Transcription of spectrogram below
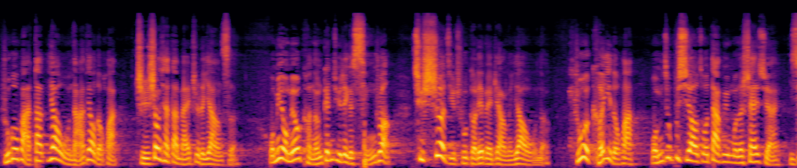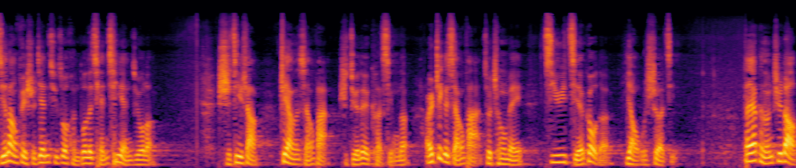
如果把蛋药物拿掉的话，只剩下蛋白质的样子。我们有没有可能根据这个形状去设计出格列卫这样的药物呢？如果可以的话，我们就不需要做大规模的筛选以及浪费时间去做很多的前期研究了。实际上，这样的想法是绝对可行的，而这个想法就称为基于结构的药物设计。大家可能知道，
